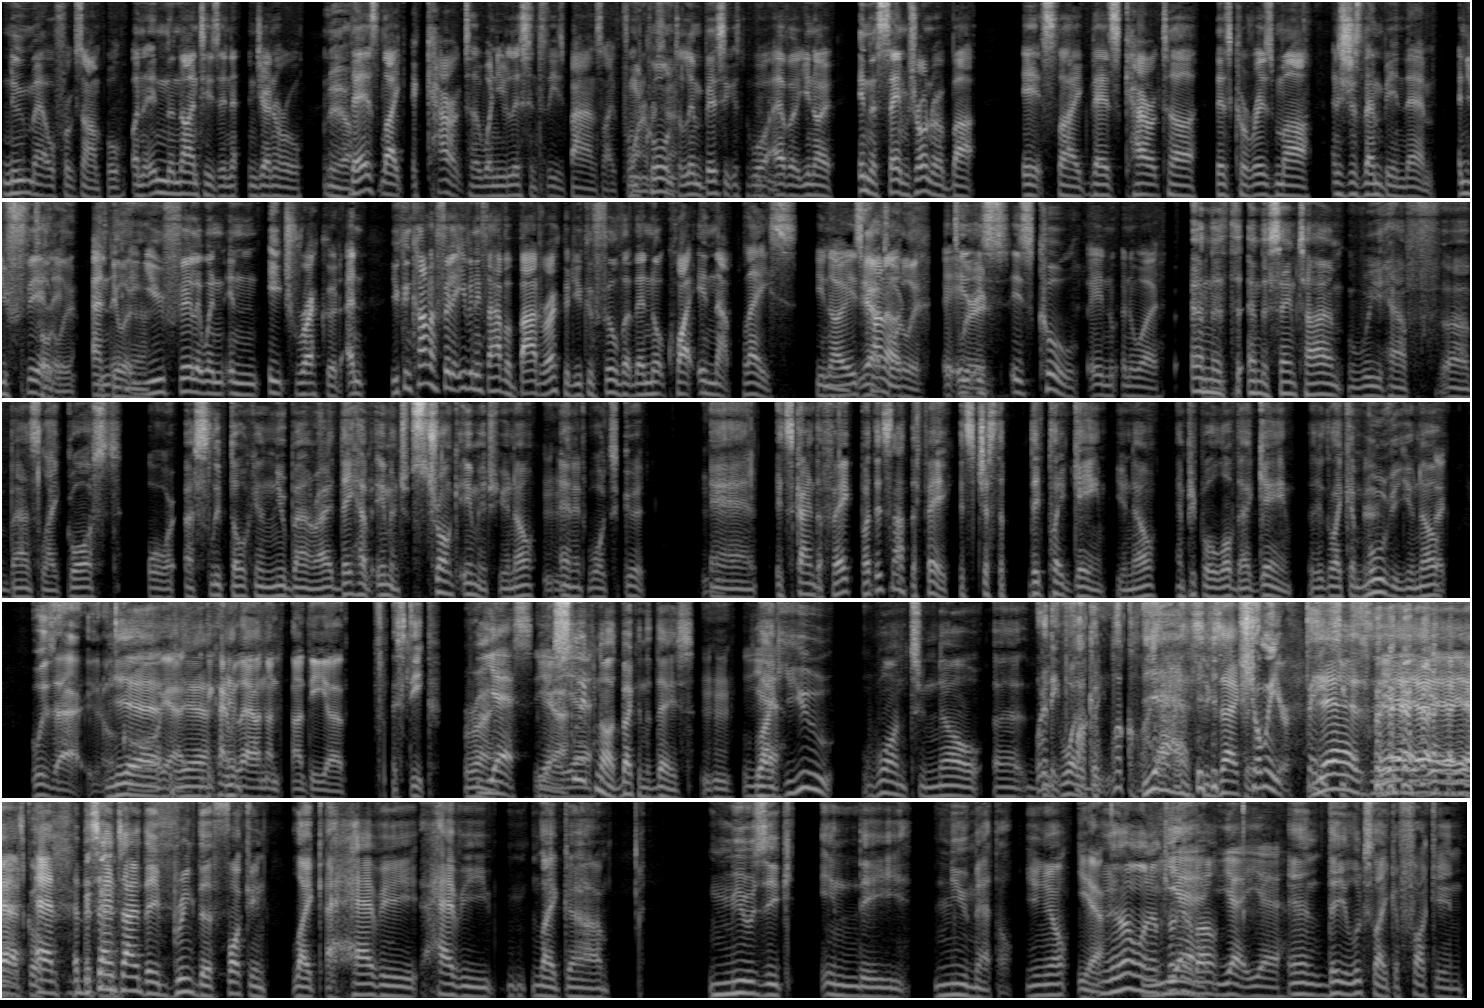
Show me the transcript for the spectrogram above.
nu metal, for example, and in the '90s in in general, yeah there's like a character when you listen to these bands, like from 100%. Korn to Limp Bizkit to mm-hmm. whatever, you know, in the same genre, but it's like there's character, there's charisma, and it's just them being them, and you feel Totally. It, and feel it. you feel it when in each record, and you can kind of feel it even if they have a bad record, you can feel that they're not quite in that place. You know, it's Mm, yeah, kind of totally. It's it, weird. it's it's cool in in a way. and at th- and the same time we have uh, bands like ghost or a sleep token new band right they have image strong image you know Mhm. and it works good Mhm. and it's kind of fake but it's not the fake it's just a they play game you know and people love that game It's like a movie you know Like, Who is that? You know, Yeah, cool. yeah. yeah. They kind of rely on the, on the uh, mystique. right Yes, yeah, Yeah. yeah, slipknot back in the days hmm yeah. like you want to know uh What do the- they are fucking the- look like? yes exactly Show me your face. Yes, freak. yeah, yeah, yeah, yeah, yeah. cool. And at the same time, they bring the fucking like a heavy, heavy like um, music in the nu metal. You know, yeah. you know what I'm talking yeah, about. yeah, yeah, And they looks like a fucking,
